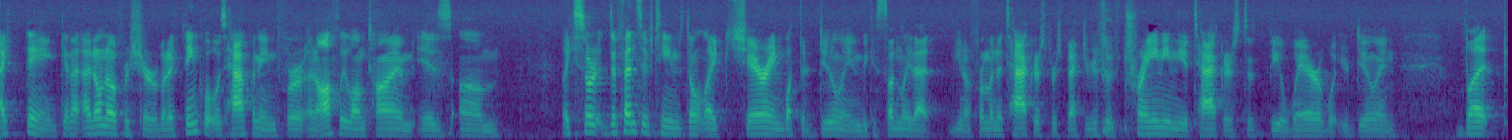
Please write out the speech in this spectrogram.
I think, and I, I don't know for sure, but I think what was happening for an awfully long time is um, like sort of defensive teams don't like sharing what they're doing because suddenly that, you know, from an attacker's perspective, you're sort of training the attackers to be aware of what you're doing. But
